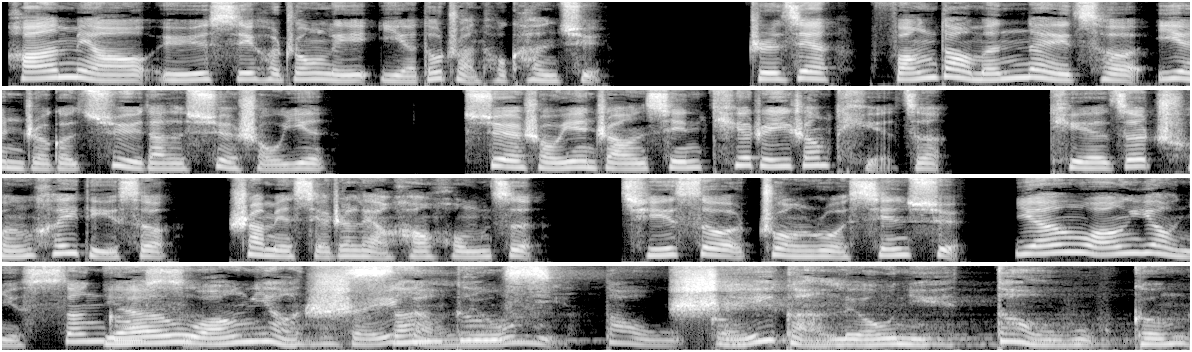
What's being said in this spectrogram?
韩淼、于西和钟离也都转头看去，只见防盗门内侧印着个巨大的血手印，血手印掌心贴着一张帖子，帖子纯黑底色，上面写着两行红字，其色状若鲜血。阎王要你三更阎王要你谁敢留你到五？谁敢留你到五更？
